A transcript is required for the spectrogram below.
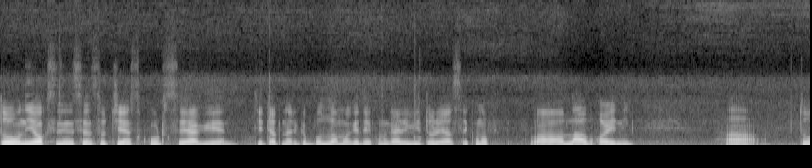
তো উনি অক্সিজেন সেন্সর চেঞ্জ করছে আগে, যেটা আপনাদেরকে বললাম আগে, দেখুন গাড়ির ভিতরে আছে, কোনো লাভ হয়নি। হ্যাঁ তো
